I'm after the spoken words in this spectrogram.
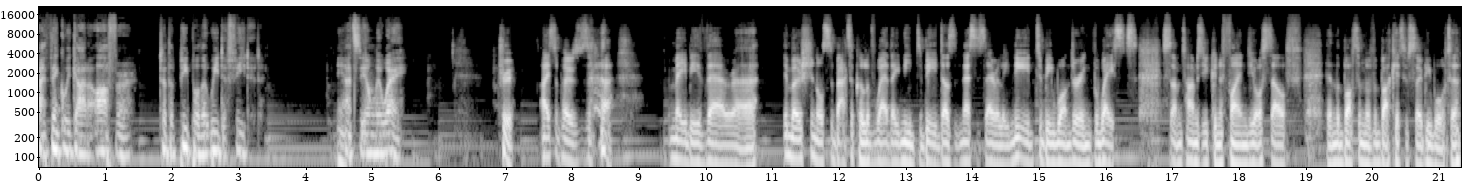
I think we got to offer to the people that we defeated. Yeah. That's the only way. True. I suppose maybe their uh, emotional sabbatical of where they need to be doesn't necessarily need to be wandering the wastes. Sometimes you can find yourself in the bottom of a bucket of soapy water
